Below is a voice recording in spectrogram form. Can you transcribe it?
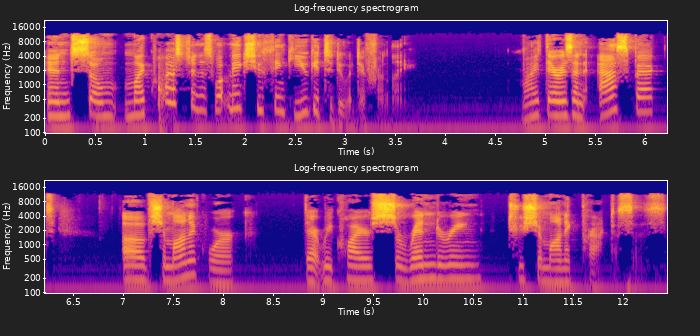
And so my question is what makes you think you get to do it differently? Right? There is an aspect of shamanic work that requires surrendering to shamanic practices.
